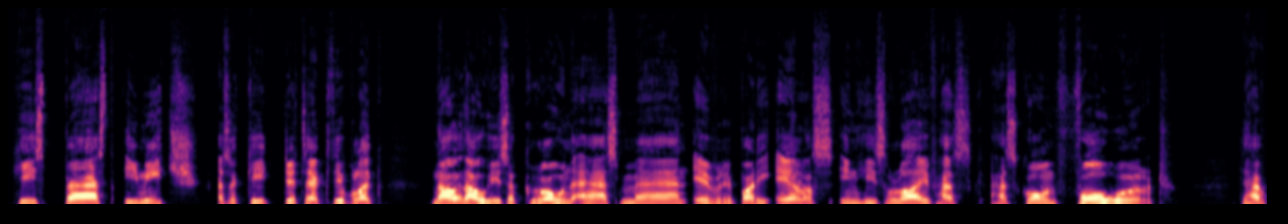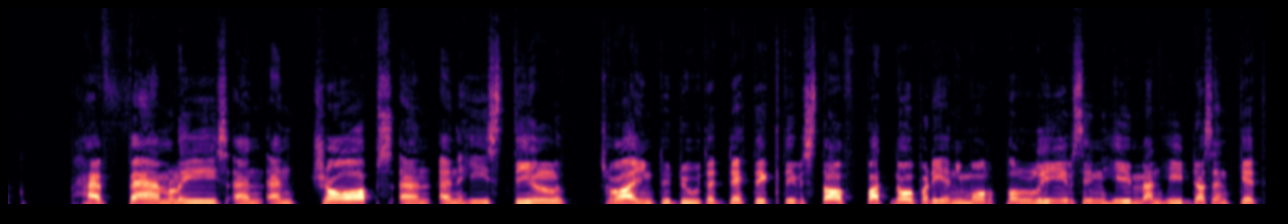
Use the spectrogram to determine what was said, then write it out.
his past image as a kid detective like now now he's a grown ass man. Everybody else in his life has has gone forward. They have have families and and jobs and and he's still trying to do the detective stuff but nobody anymore believes in him and he doesn't get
